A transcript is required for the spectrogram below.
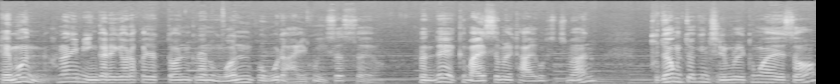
뱀은 하나님이 인간에게 허락하셨던 그런 원복을 알고 있었어요. 그런데 그 말씀을 다 알고 있었지만 부정적인 질문을 통하여서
